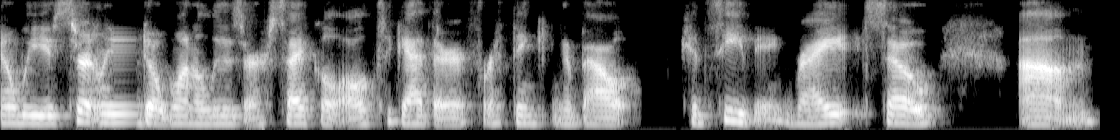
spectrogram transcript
and we certainly don't want to lose our cycle altogether if we're thinking about conceiving right? So um,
